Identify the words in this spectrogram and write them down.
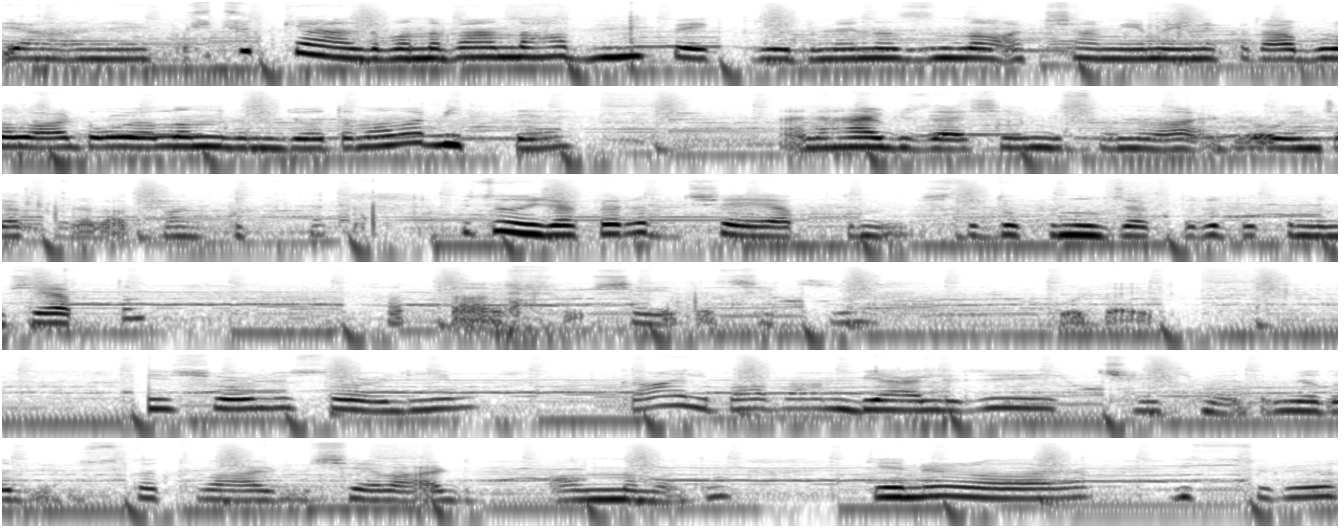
yani küçük geldi bana. Ben daha büyük bekliyordum. En azından akşam yemeğine kadar buralarda oyalanırım diyordum ama bitti. Yani her güzel şeyin bir sonu vardır. Oyuncaklara bakmak bitti. Bütün oyuncaklara şey yaptım. işte dokunulacaklara dokundum şey yaptım. Hatta şu şeyi de çekeyim. Buradaydı. Şöyle söyleyeyim. Galiba ben bir yerleri çekmedim ya da bir üst katı vardı bir şey vardı anlamadım. Genel olarak bir sürü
